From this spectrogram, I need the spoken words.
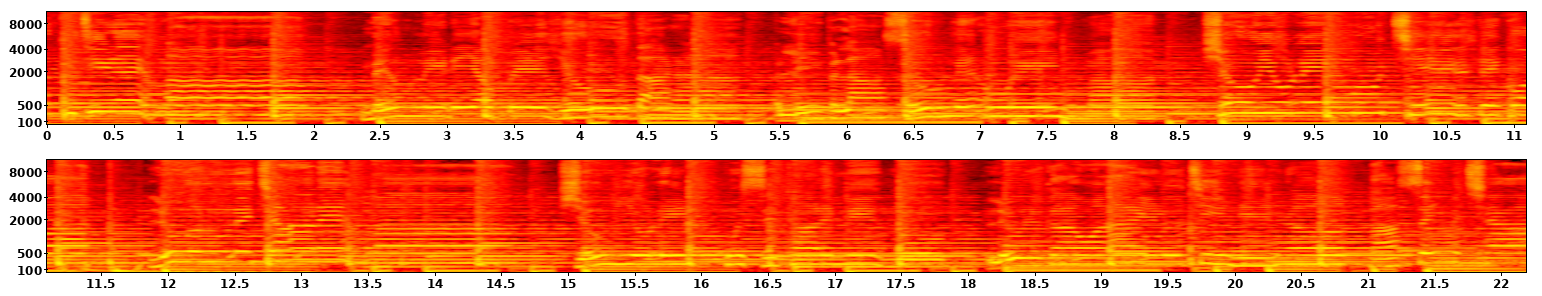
ရမရခကြည့်တဲ့မှာမင်းလေးတယောက်ပဲယူတာတာပလီပလာဆိုလဲအဝေးမှာရှိုးယူလေးမချစ်တဲ့ကွာလူကလူလေးချားတဲ့မှာရှုံယူလေးဝစ်စထားတဲ့မင်းကိုလူကဝိုင်းလို့ကြည့်နေတော့ငါစိတ်မချ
